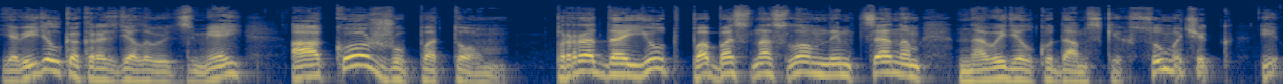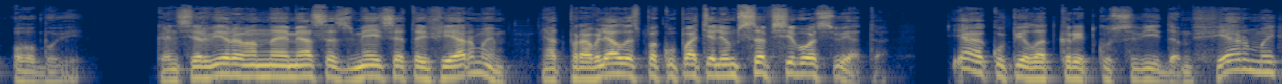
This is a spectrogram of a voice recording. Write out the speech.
Я видел, как разделывают змей, а кожу потом продают по баснословным ценам на выделку дамских сумочек и обуви. Консервированное мясо змей с этой фермы отправлялось покупателям со всего света. Я купил открытку с видом фермы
